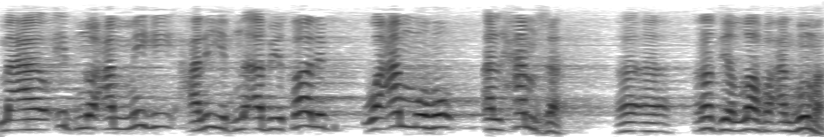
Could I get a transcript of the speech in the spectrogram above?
مع ابن عمه علي بن أبي طالب وعمه الحمزة؟ رضي الله عنهما.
